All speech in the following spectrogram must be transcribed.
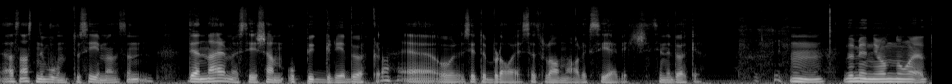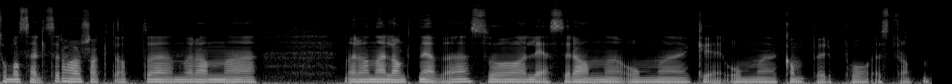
Det er nesten vondt å si, men sånn, det nærmest de kommer oppbyggelige bøker, da, er å sitte og bla i Svetlana Aleksejevitsj sine bøker. Mm. Det minner jo om noe Thomas Seltzer har sagt, at uh, når, han, uh, når han er langt nede, så leser han eh, om, uh, om eh, kamper på østfronten.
